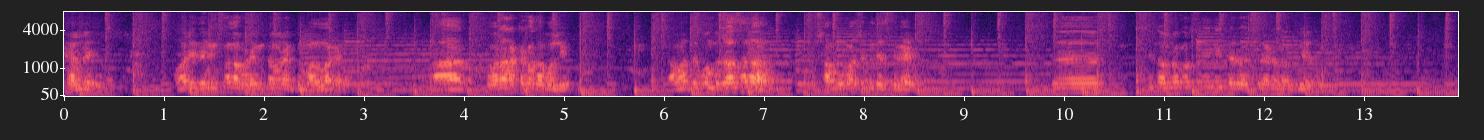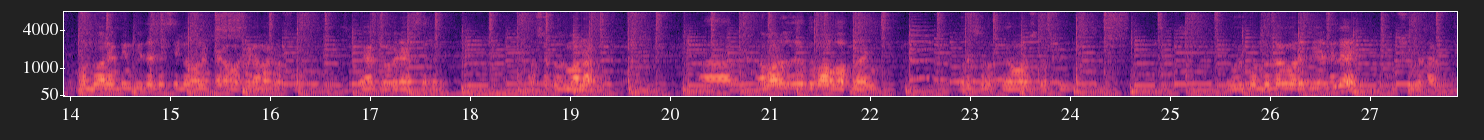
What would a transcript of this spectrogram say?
খেয়াল রেখো। আর ইদানিং কিন্তু আমার একদম ভালো লাগে না। আর তোমার আর একটা কথা বলি। আমার যে বন্ধুরা আছে না, ও সামনের মাসে বিদেশ থেকে আসবে। কিন্তু আমরা করছি রিতার ওই ছেলেটা লোক বিয়ে দেবো। বন্ধু অনেকদিন বিদেশে ছিল, অনেক টাকা পয়সা কামাই করছে। ওই এক গভীর এক ছেলে। ওর ওর মানাবে আর আমারও যেহেতু মা বাপ নাই, ওদের ছোট থেকে মানুষ করছি। ওই বন্ধুর লোক ওরে বিয়ে দিলে খুব সুখে থাকবে।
